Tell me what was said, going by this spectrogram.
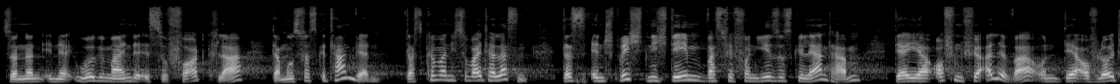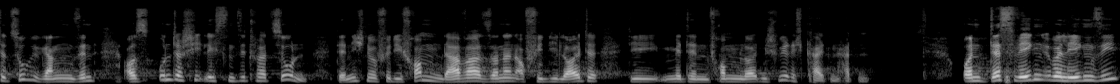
sondern in der Urgemeinde ist sofort klar, da muss was getan werden. Das können wir nicht so weiter lassen. Das entspricht nicht dem, was wir von Jesus gelernt haben, der ja offen für alle war und der auf Leute zugegangen sind aus unterschiedlichsten Situationen, der nicht nur für die Frommen da war, sondern auch für die Leute, die mit den frommen Leuten Schwierigkeiten hatten. Und deswegen überlegen sie,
